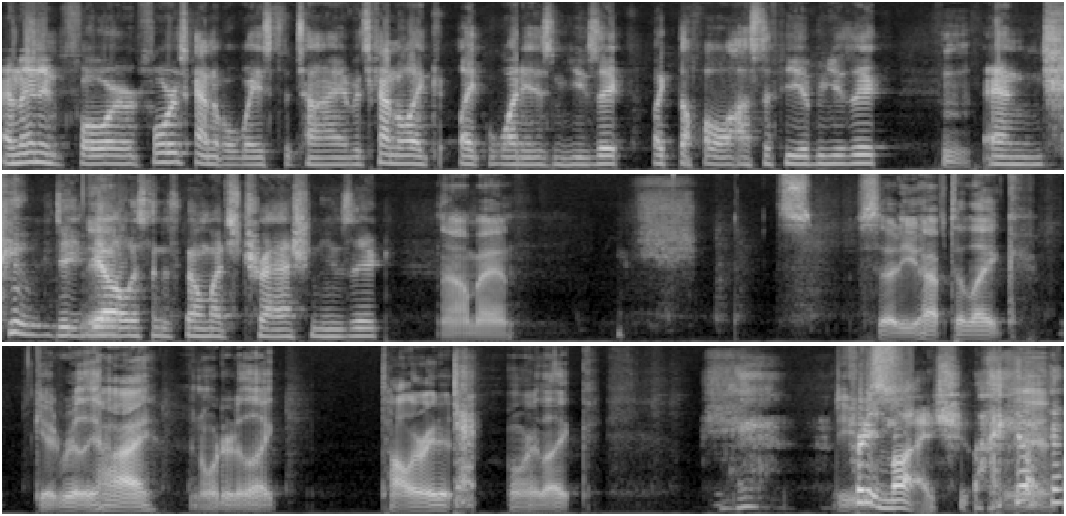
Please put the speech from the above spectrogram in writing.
and then in four four is kind of a waste of time it's kind of like like what is music like the philosophy of music Hmm. and you Yeah. gotta listen to so much trash music Oh man. So do you have to like get really high in order to like tolerate it, or like? Do you pretty just much Yeah.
